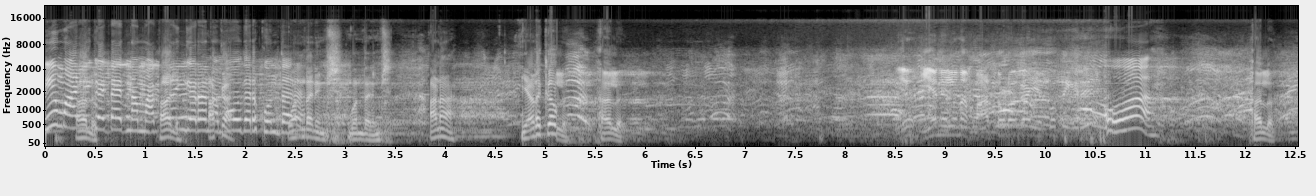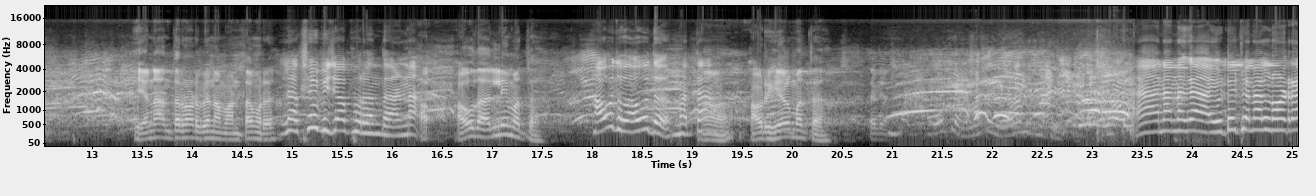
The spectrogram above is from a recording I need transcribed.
ನೀವು ಮಾಡಿ ಕಟ್ಟಾಯ್ತು ನಮ್ಮ ಅಕ್ಕ ಹಲೋ. ತಂಗಿಯರ ನಮ್ಮ ಹೌದರ ಕುಂತಾರ. ಒಂದ ನಿಮಿಷ ಒಂದ ನಿಮಿಷ. ಅಣ್ಣ ಎಡಕ ಹಲೋ ಏನಿಲ್ಲ ನಾ ಮಾತಾಡೋಗ ಓ. ಹಲೋ. ಏನ ಅಂತಾರ ನೋಡ್ಬೇ ನಮ್ಮ ಅಂತಮ್ರ ಲಕ್ಷ್ಮೀ ಬಿಜಾಪುರ ಅಂತ ಅಣ್ಣ. ಹೌದಾ ಅಲ್ಲಿ ಮತ್ತ? ಹೌದು ಹೌದು ಮತ್ತ? ಅವ್ರಿಗೆ ಹೇಳ ಮತ್ತ. ನನಗ ಯೂಟ್ಯೂಬ್ ಚಾನಲ್ ನೋಡ್ರಿ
